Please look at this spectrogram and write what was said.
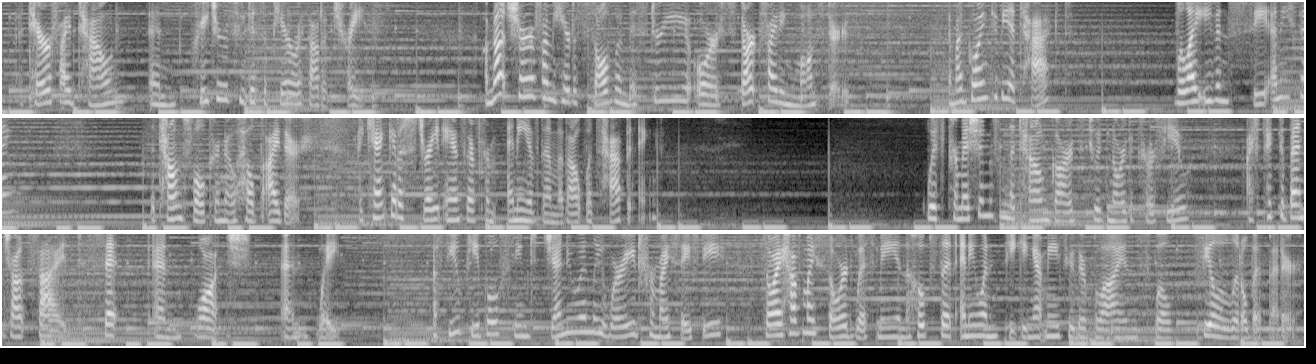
a terrified town and creatures who disappear without a trace. I'm not sure if I'm here to solve a mystery or start fighting monsters. Am I going to be attacked? Will I even see anything? The townsfolk are no help either. I can't get a straight answer from any of them about what's happening. With permission from the town guards to ignore the curfew, I've picked a bench outside to sit and watch and wait. A few people seemed genuinely worried for my safety, so I have my sword with me in the hopes that anyone peeking at me through their blinds will feel a little bit better.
